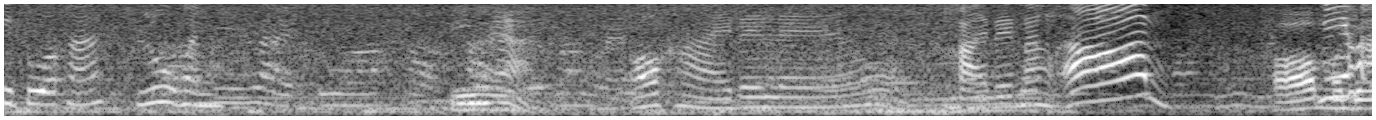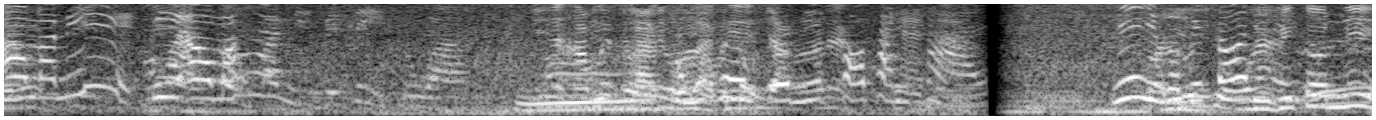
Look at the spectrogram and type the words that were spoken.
กี่ตัวคะ ลูกมันมีหลายตัวค่ะจริงอะอ๋อขายไปแล้ว ขายไปบ้างอ้อมอ๋อพี่มาดูเอามานี่พี่เอามาให้นี่นะครับไม่เคยตัวไหนพี่ตัวนี้เขาพันขาย นี่อยู่กับพี่ต้นมีพี่ต้นนี่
